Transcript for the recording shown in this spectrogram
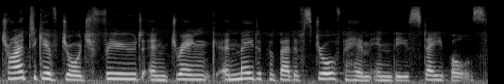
tried to give George food and drink and made up a bed of straw for him in these stables.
